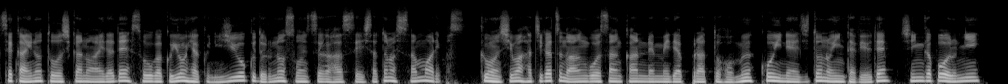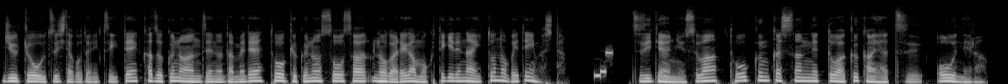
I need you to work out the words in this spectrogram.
世界の投資家の間で総額420億ドルの損失が発生したとの試算もあります。クオン氏は8月の暗号資産関連メディアプラットフォームコイネージとのインタビューでシンガポールに住居を移したことについて家族の安全のためで当局の捜査逃れが目的でないと述べていました。続いてのニュースは、トークン化資産ネットワーク開発、オーネラ、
